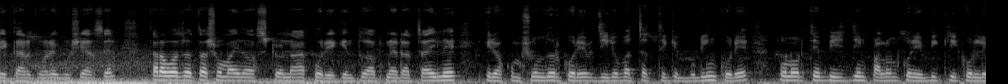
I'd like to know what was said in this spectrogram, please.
বেকার ঘরে বসে আছেন, তারা অযথা সময় নষ্ট না করে কিন্তু আপনারা চাইলে এরকম সুন্দর করে জিরো বাচ্চার থেকে বুডিং করে পনেরো থেকে বিশ দিন পালন করে বিক্রি করলে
